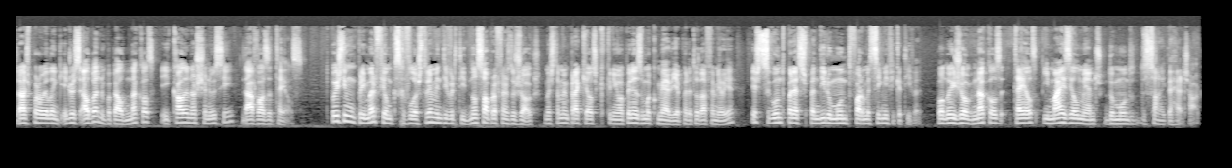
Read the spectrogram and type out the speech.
Traz para o elenco Idris Elba no papel de Knuckles e Colin O'Shaughnessy dá a voz a Tails. Depois de um primeiro filme que se revelou extremamente divertido não só para fãs dos jogos, mas também para aqueles que queriam apenas uma comédia para toda a família, este segundo parece expandir o mundo de forma significativa, pondo em jogo Knuckles, Tails e mais elementos do mundo de Sonic the Hedgehog.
